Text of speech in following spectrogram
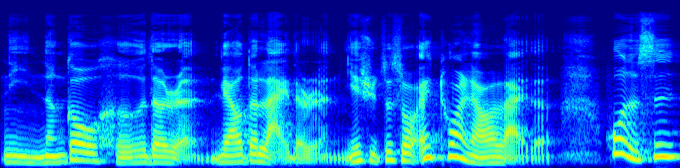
你能够合的人聊得来的人，也许这时候哎突然聊得来了，或者是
